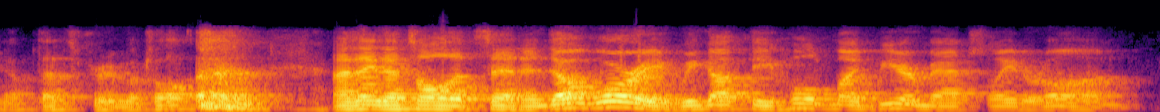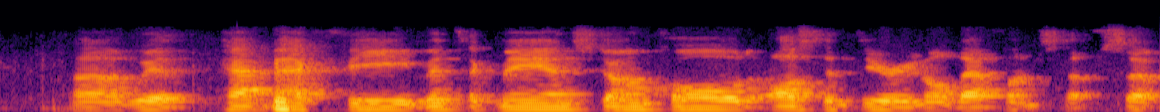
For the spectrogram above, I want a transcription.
Yep, that's pretty much all. I think that's all it said. And don't worry, we got the Hold My Beer match later on uh, with Pat McAfee, Vince McMahon, Stone Cold, Austin Theory, and all that fun stuff. So,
